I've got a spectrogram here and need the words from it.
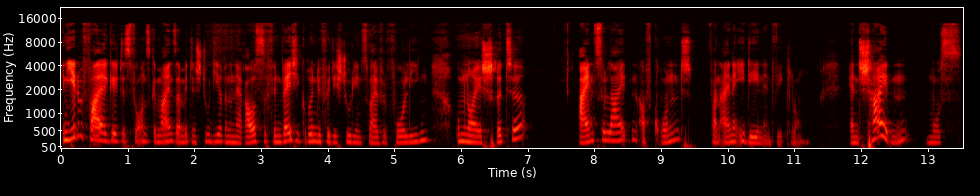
In jedem Fall gilt es für uns gemeinsam mit den Studierenden herauszufinden, welche Gründe für die Studienzweifel vorliegen, um neue Schritte einzuleiten aufgrund von einer Ideenentwicklung. Entscheiden muss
